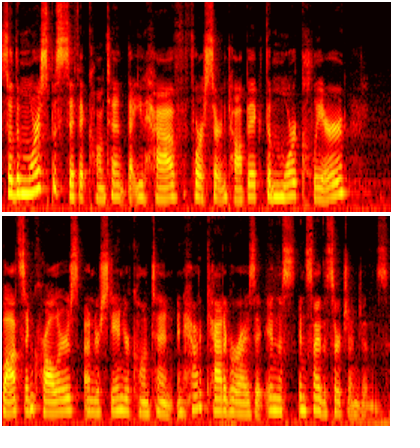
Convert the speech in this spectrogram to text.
So, the more specific content that you have for a certain topic, the more clear bots and crawlers understand your content and how to categorize it in the, inside the search engines.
